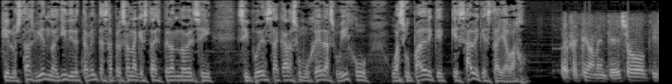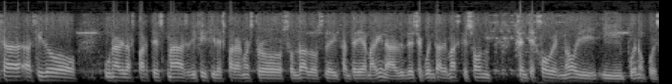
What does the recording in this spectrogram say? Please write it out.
que lo estás viendo allí directamente a esa persona que está esperando a ver si, si pueden sacar a su mujer, a su hijo o a su padre que, que sabe que está ahí abajo. Efectivamente, eso quizá ha sido una de las partes más difíciles para nuestros soldados de infantería marina. Dese cuenta además que son gente joven, ¿no? Y, bueno, pues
